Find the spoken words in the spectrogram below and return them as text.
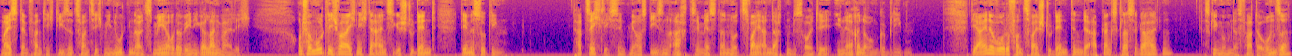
Meist empfand ich diese zwanzig Minuten als mehr oder weniger langweilig. Und vermutlich war ich nicht der einzige Student, dem es so ging. Tatsächlich sind mir aus diesen acht Semestern nur zwei Andachten bis heute in Erinnerung geblieben. Die eine wurde von zwei Studenten der Abgangsklasse gehalten, es ging um das Vaterunser,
